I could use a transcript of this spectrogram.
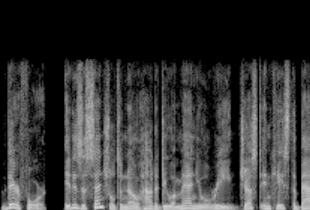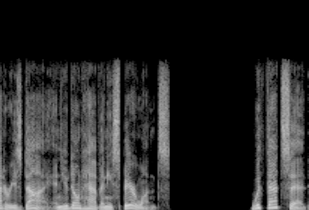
Therefore, it is essential to know how to do a manual read just in case the batteries die and you don't have any spare ones. With that said,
